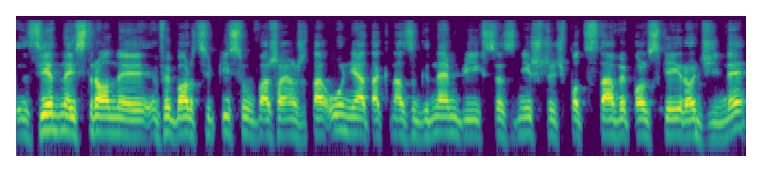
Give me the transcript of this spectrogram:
z jednej strony wyborcy PiSu uważają, że ta Unia tak nas gnębi i chce zniszczyć podstawy polskiej rodziny,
